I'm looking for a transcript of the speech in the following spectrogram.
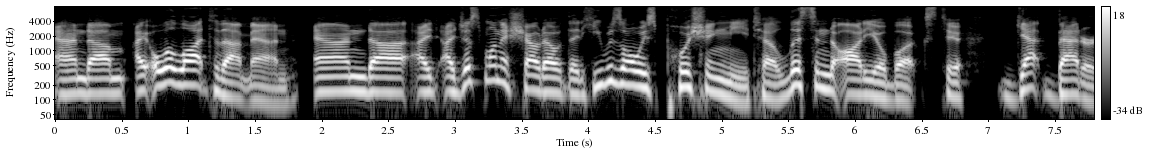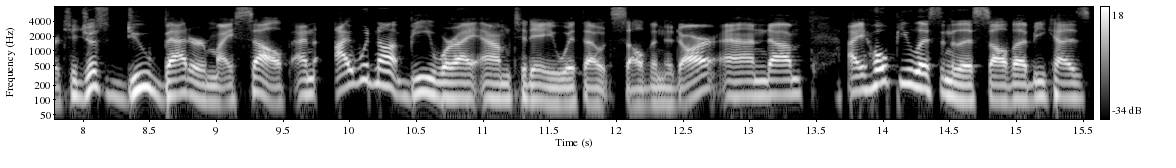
And um, I owe a lot to that man. And uh, I, I just want to shout out that he was always pushing me to listen to audiobooks, to get better, to just do better myself. And I would not be where I am today without Selva Nadar. And um, I hope you listen to this, Selva, because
